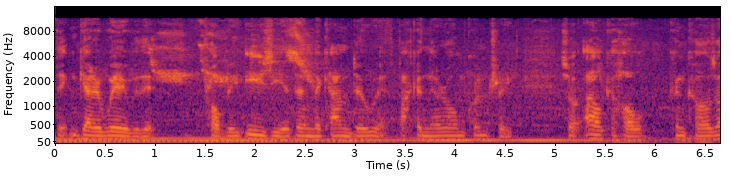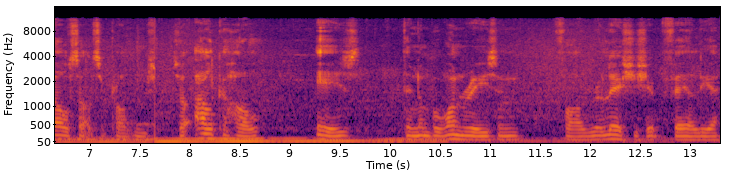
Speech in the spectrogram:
they can get away with it probably easier than they can do it back in their home country. So alcohol can cause all sorts of problems. So alcohol is the number one reason for relationship failure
